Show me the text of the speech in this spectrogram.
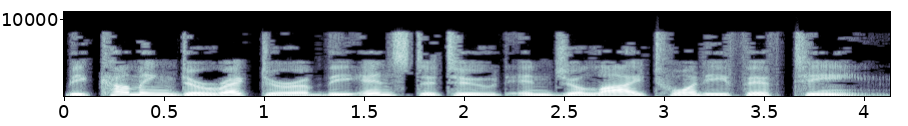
becoming director of the institute in July 2015.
